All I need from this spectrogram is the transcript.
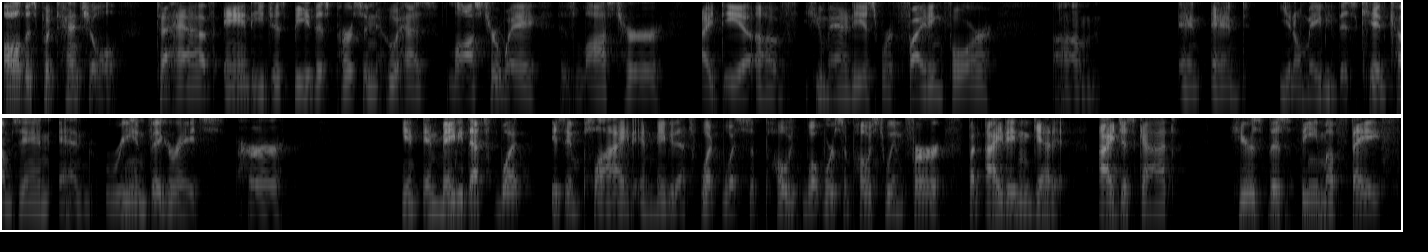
all this potential to have Andy just be this person who has lost her way, has lost her idea of humanity is worth fighting for. Um, and, and, you know, maybe this kid comes in and reinvigorates her in, and maybe that's what is implied and maybe that's what was supposed what we're supposed to infer but i didn't get it. I just got here's this theme of faith.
